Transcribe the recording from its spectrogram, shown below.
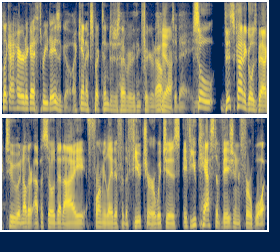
like I hired a guy three days ago. I can't expect him to just have everything figured out Yeah. today. So this kind of goes back to another episode that I formulated for the future, which is if you cast a vision for what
